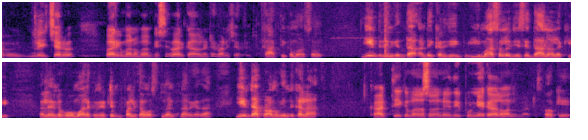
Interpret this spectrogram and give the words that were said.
ఏమి ఇందులో ఇచ్చారు. వారికి మనం పంపిస్తే వారికి కావాలంటే మనం చెప్పేద్దాం కార్తీక మాసం ఏంటి దీనికి ఎంత? అంటే ఇక్కడ ఈ- మాసంలో చేసే దానాలకి లేదంటే హోమాలకి రెట్టింపు ఫలితం వస్తుంది అంటున్నారు కదా. ఏంటి ఆ ప్రాముఖ్యం? ఎందుకు అలా కార్తీక మాసం అనేది పుణ్యకాలం అన్నమాట. ఓకే.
